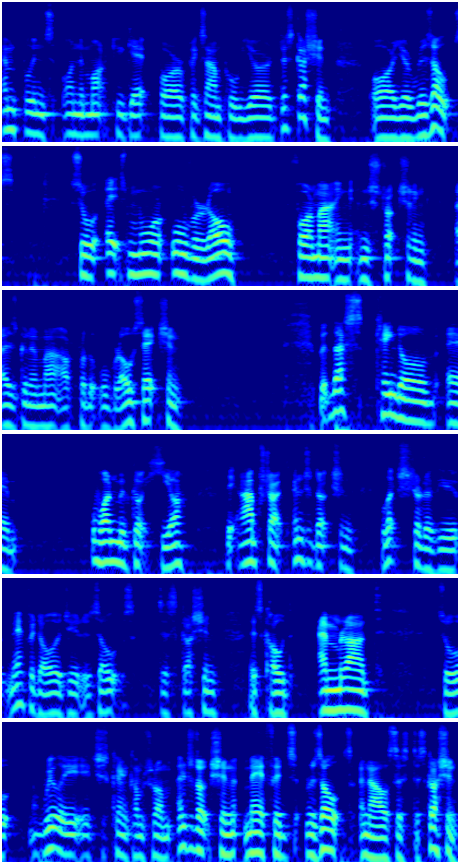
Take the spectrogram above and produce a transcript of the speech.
influence on the mark you get for, for example, your discussion or your results. So it's more overall formatting and structuring is going to matter for the overall section. But this kind of um, one we've got here the abstract introduction, literature review, methodology, results, discussion is called IMRAD. So really, it just kind of comes from introduction, methods, results, analysis, discussion.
